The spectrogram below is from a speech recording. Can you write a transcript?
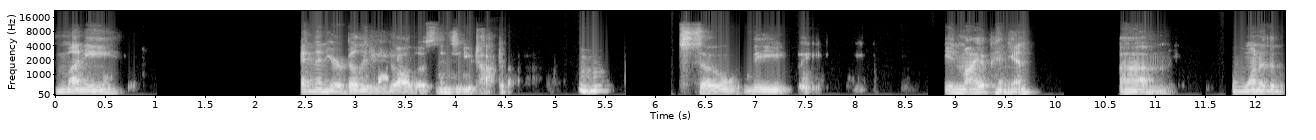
money, and then your ability to do all those things that you talked about. Mhm. So the in my opinion, um, one of the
